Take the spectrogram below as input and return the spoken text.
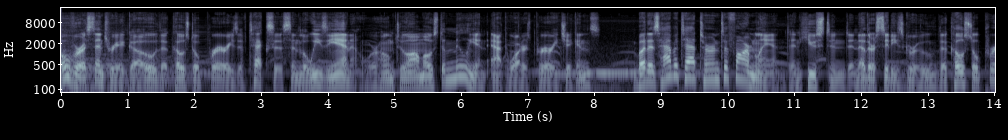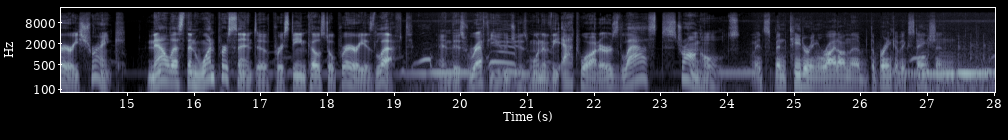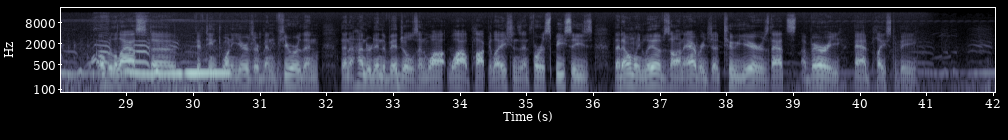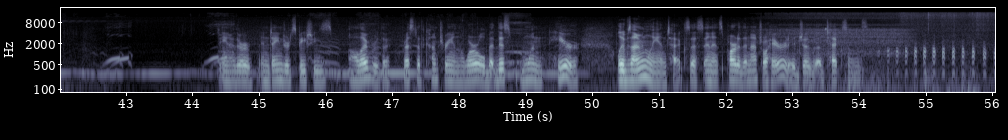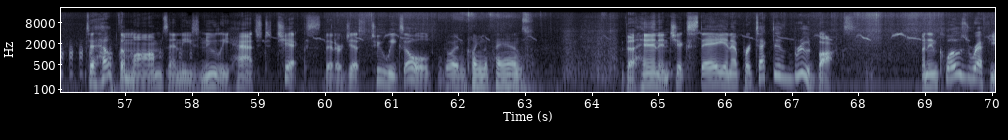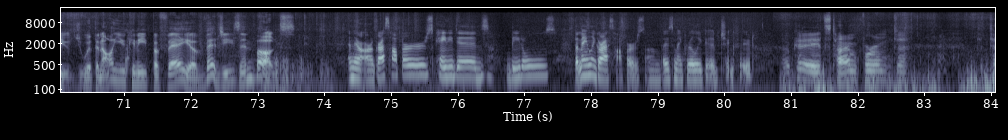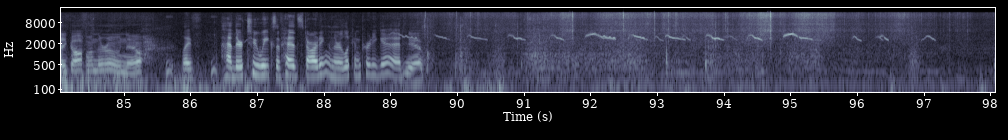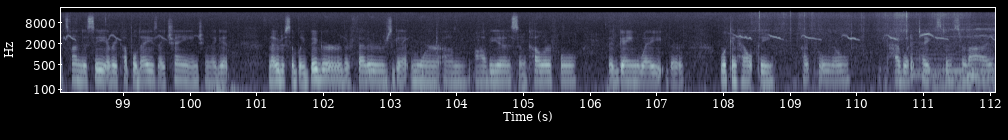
Over a century ago, the coastal prairies of Texas and Louisiana were home to almost a million Attwater's prairie chickens. But as habitat turned to farmland and Houston and other cities grew, the coastal prairie shrank. Now less than 1% of pristine coastal prairie is left, and this refuge is one of the Attwater's last strongholds. It's been teetering right on the, the brink of extinction. Over the last uh, 15, 20 years, there have been fewer than, than 100 individuals in wild, wild populations, and for a species that only lives on average of two years, that's a very bad place to be. You know, there are endangered species all over the rest of the country and the world, but this one here lives only in Texas, and it's part of the natural heritage of, of Texans. To help the moms and these newly hatched chicks that are just two weeks old, Go ahead and clean the pans. the hen and chicks stay in a protective brood box. An enclosed refuge with an all you can eat buffet of veggies and bugs. And there are grasshoppers, katydids, beetles, but mainly grasshoppers. Um, those make really good chick food. Okay, it's time for them to, to take off on their own now. They've had their two weeks of head starting and they're looking pretty good. Yep. It's fun to see every couple days they change and they get noticeably bigger, their feathers get more um, obvious and colorful. They've gained weight, they're looking healthy. Hopefully they'll have what it takes to survive.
